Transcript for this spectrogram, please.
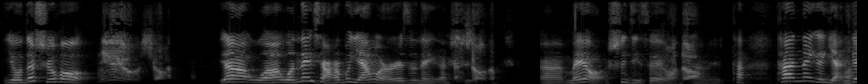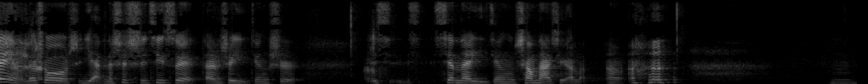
有的时候你也有小孩？呀，我我那小孩不演我儿子那个是。嗯，没有十几岁了。嗯，他他那个演电影的时候是演的是十七岁，但是已经是现现在已经上大学了。嗯，嗯，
